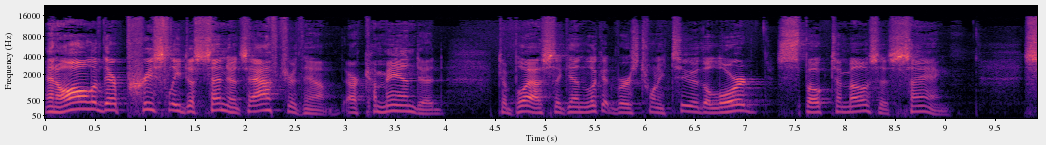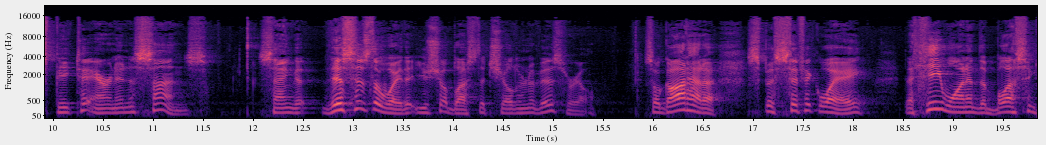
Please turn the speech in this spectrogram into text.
And all of their priestly descendants after them are commanded to bless. Again, look at verse 22. The Lord spoke to Moses, saying, Speak to Aaron and his sons, saying that this is the way that you shall bless the children of Israel. So God had a specific way that he wanted the blessing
